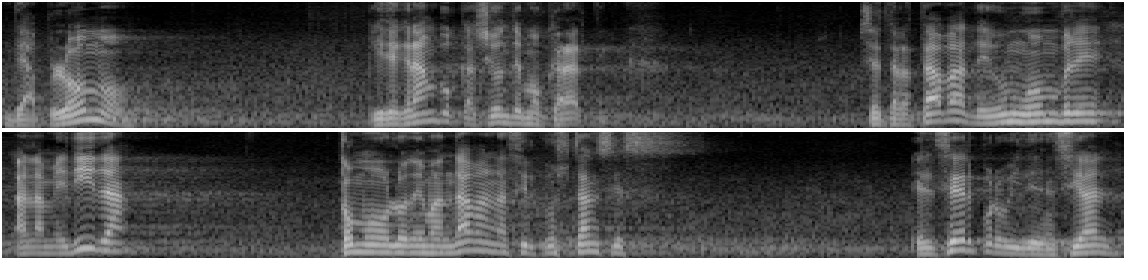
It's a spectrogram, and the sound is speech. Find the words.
de aplomo y de gran vocación democrática. Se trataba de un hombre a la medida como lo demandaban las circunstancias, el ser providencial,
